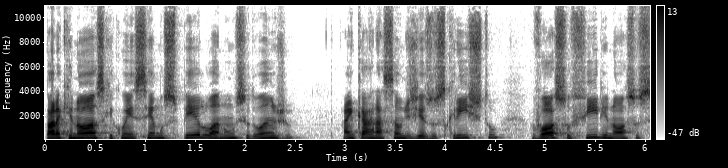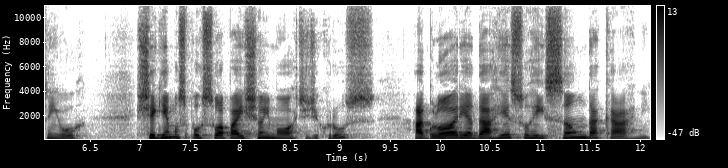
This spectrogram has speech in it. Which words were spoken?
para que nós que conhecemos pelo anúncio do anjo a encarnação de Jesus Cristo, vosso Filho e nosso Senhor, cheguemos por sua paixão e morte de cruz à glória da ressurreição da carne.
